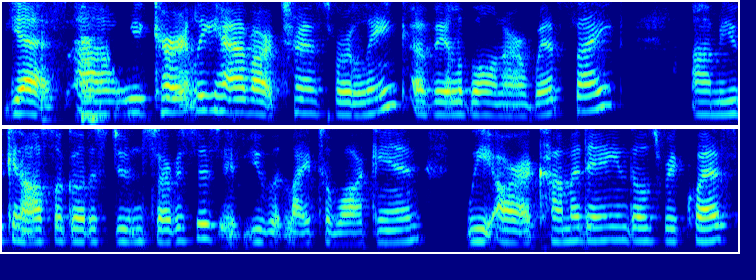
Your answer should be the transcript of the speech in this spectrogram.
Yes, uh, we currently have our transfer link available on our website. Um, you can also go to Student Services if you would like to walk in. We are accommodating those requests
